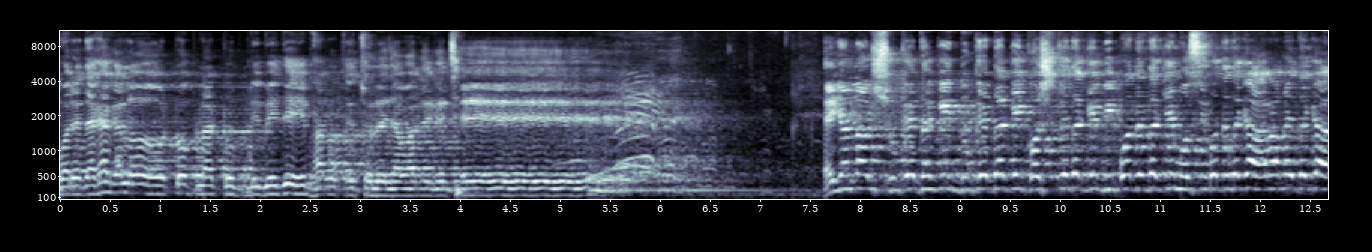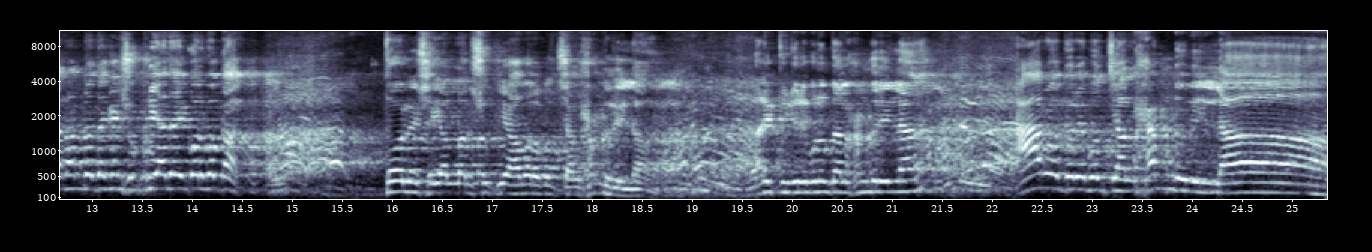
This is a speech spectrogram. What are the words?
পরে দেখা গেল, টোপলা টুপলি বেঁধে ভারতে চলে যাওয়া লেগেছে। এই জন্য সুখে থাকি, দুঃখে থাকি, কষ্টে থাকি, বিপদে থাকি, মুসিবতে থাকি, আরামে থাকি, আনন্দে থাকি, শুক্রিয়া আদায় করব কার? তাহলে সেই আল্লাহর শুক্রিয়া আবার বলছে, আলহামদুলিল্লাহ। আরেকটু জোরে বলুন তো, আলহামদুলিল্লাহ। আরও জোরে বলছে, আলহামদুলিল্লাহ।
